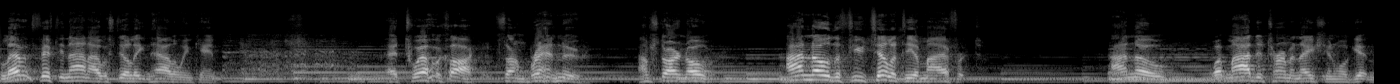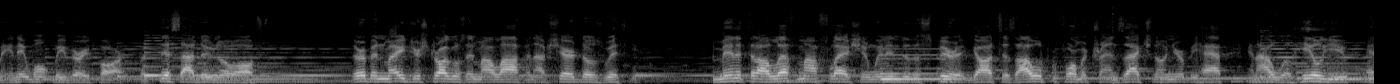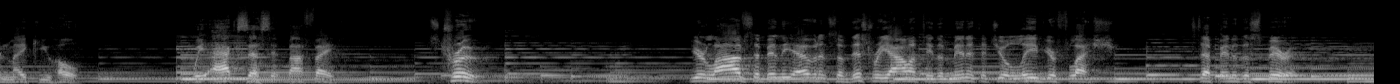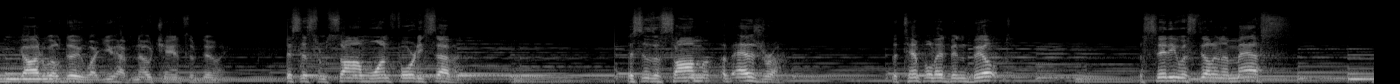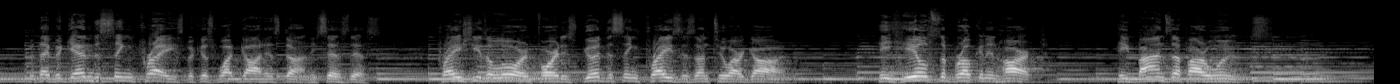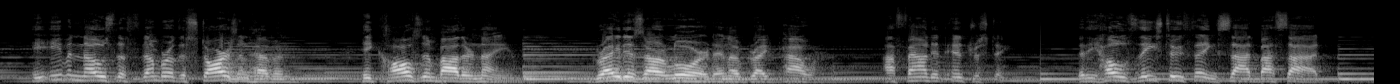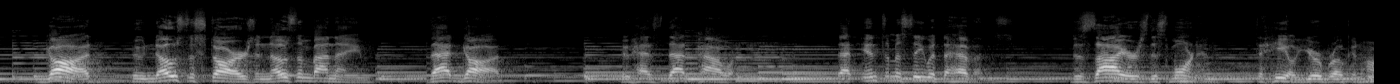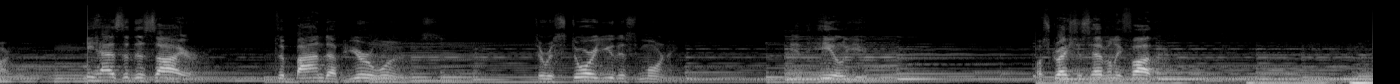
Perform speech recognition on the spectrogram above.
11:59, I was still eating Halloween candy. At 12 o'clock, something brand new. I'm starting over. I know the futility of my effort. I know what my determination will get me, and it won't be very far. But this I do know also There have been major struggles in my life, and I've shared those with you. The minute that I left my flesh and went into the Spirit, God says, I will perform a transaction on your behalf, and I will heal you and make you whole. We access it by faith. It's true. Your lives have been the evidence of this reality the minute that you'll leave your flesh, step into the Spirit. God will do what you have no chance of doing. This is from Psalm 147. This is a psalm of Ezra. The temple had been built, the city was still in a mess, but they began to sing praise because what God has done. He says this Praise ye the Lord, for it is good to sing praises unto our God. He heals the broken in heart, He binds up our wounds. He even knows the number of the stars in heaven. He calls them by their name. Great is our Lord and of great power. I found it interesting that he holds these two things side by side God, who knows the stars and knows them by name, that God who has that power, that intimacy with the heavens, desires this morning to heal your broken heart. He has a desire to bind up your wounds, to restore you this morning, and heal you. Most gracious Heavenly Father,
